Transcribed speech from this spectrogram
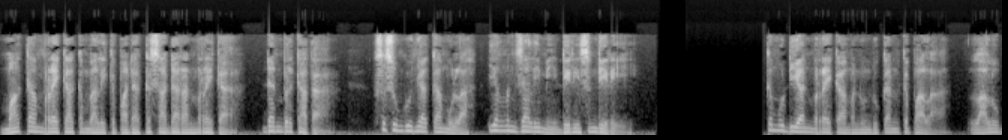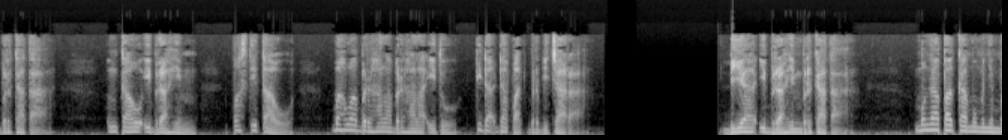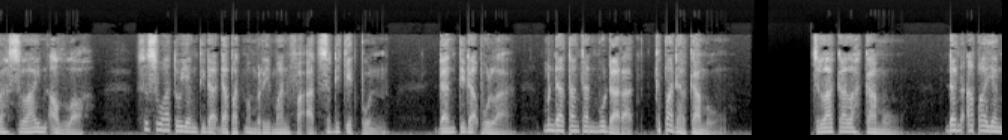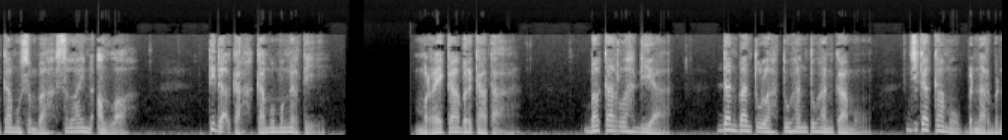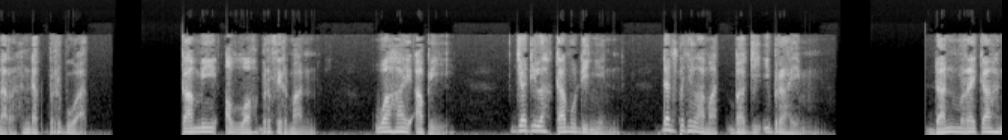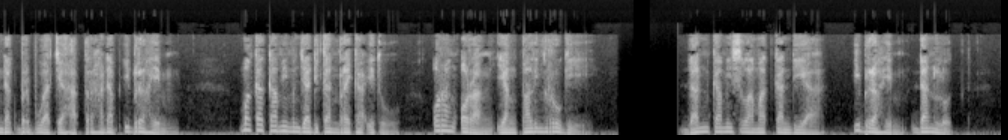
maka mereka kembali kepada kesadaran mereka dan berkata, "Sesungguhnya kamulah yang menzalimi diri sendiri." Kemudian mereka menundukkan kepala, lalu berkata, "Engkau, Ibrahim, pasti tahu bahwa berhala-berhala itu tidak dapat berbicara." Dia, Ibrahim, berkata, "Mengapa kamu menyembah selain Allah?" sesuatu yang tidak dapat memberi manfaat sedikit pun, dan tidak pula mendatangkan mudarat kepada kamu. Celakalah kamu dan apa yang kamu sembah selain Allah. Tidakkah kamu mengerti? Mereka berkata, Bakarlah dia dan bantulah Tuhan-Tuhan kamu jika kamu benar-benar hendak berbuat. Kami Allah berfirman, Wahai api, jadilah kamu dingin dan penyelamat bagi Ibrahim. Dan mereka hendak berbuat jahat terhadap Ibrahim, maka kami menjadikan mereka itu orang-orang yang paling rugi. Dan kami selamatkan dia, Ibrahim dan Lut,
